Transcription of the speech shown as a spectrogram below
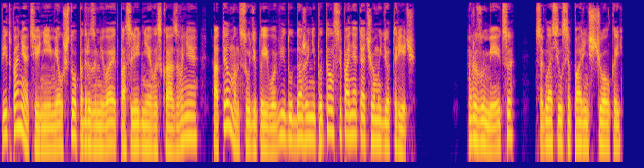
Пит понятия не имел, что подразумевает последнее высказывание, а Телман, судя по его виду, даже не пытался понять, о чем идет речь. «Разумеется», — согласился парень с челкой.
